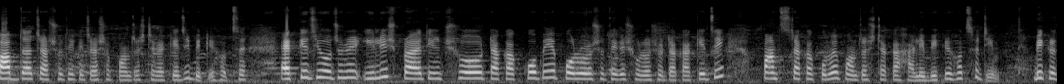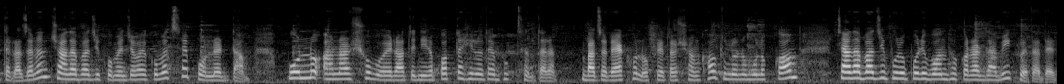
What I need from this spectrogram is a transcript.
পাবদা চারশো থেকে চারশো পঞ্চাশ টাকা কেজি বিক্রি হচ্ছে। এক কেজি ওজনের ইলিশ প্রায় তিনশো টাকা কমে পনেরোশো থেকে ষোলোশো টাকা কেজি, পাঁচ টাকা কমে পঞ্চাশ টাকা হালি বিক্রি হচ্ছে ডিম। বিক্রেতারা জানান, চাঁদাবাজি কমে যাওয়ায় কমেছে পণ্যের দাম। পণ্য আনার সময় রাতে নিরাপত্তাহীনতায় ভুগছেন তারা। বাজারে এখনও ক্রেতার সংখ্যাও তুলনামূলক কম। চাঁদাবাজি পুরোপুরি বন্ধ করার দাবি ক্রেতাদের।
